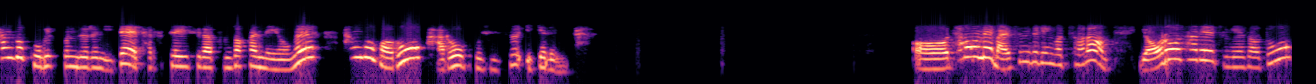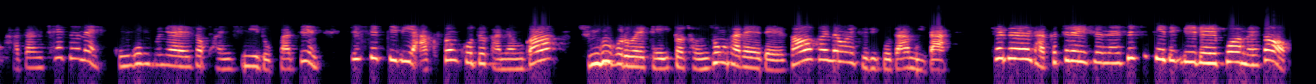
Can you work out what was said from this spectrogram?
한국 고객분들은 이제 다크트레이스가 분석한 내용을 한국어로 바로 보실 수 있게 됩니다. 어, 처음에 말씀드린 것처럼 여러 사례 중에서도 가장 최근에 공공 분야에서 관심이 높아진 CCTV 악성 코드 감염과 중국으로의 데이터 전송 사례에 대해서 설명을 드리고자 합니다. 최근 다크트레이스는 CCTV를 포함해서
